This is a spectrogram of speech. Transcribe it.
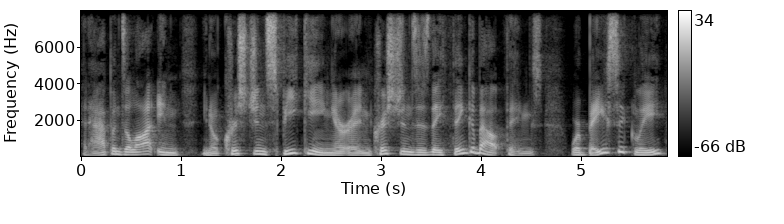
It happens a lot in, you know, Christian speaking or in Christians as they think about things, where basically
